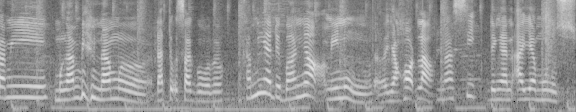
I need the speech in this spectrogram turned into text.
kami mengambil nama Datuk Sagu tu. Kami ada banyak menu uh, yang hot lah. Nasi dengan ayam munus.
